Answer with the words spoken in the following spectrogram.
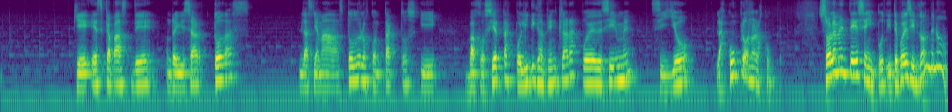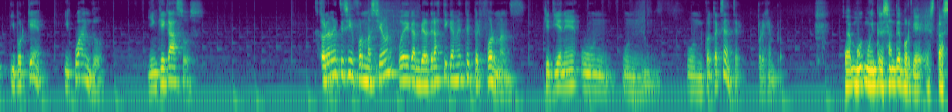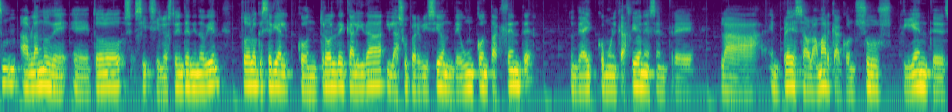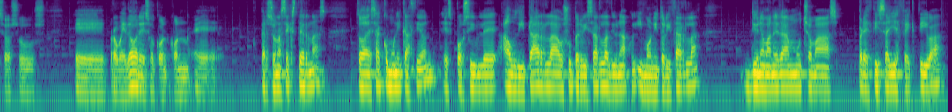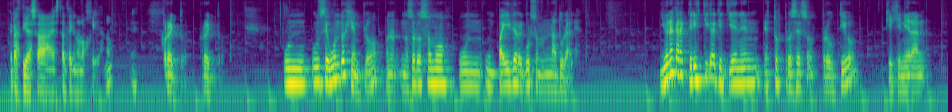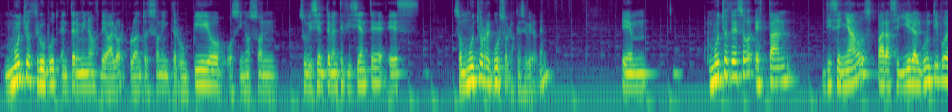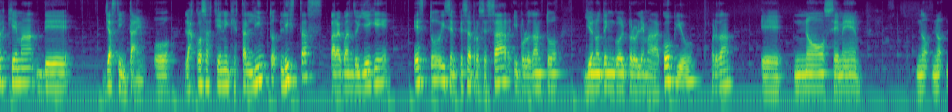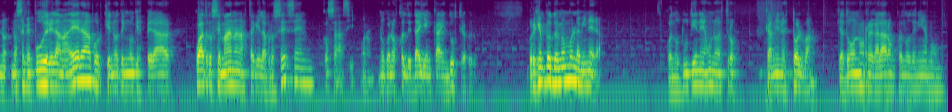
que es capaz de revisar todas las llamadas, todos los contactos y bajo ciertas políticas bien claras puede decirme si yo las cumplo o no las cumplo. Solamente ese input y te puede decir dónde no, y por qué, y cuándo, y en qué casos. Solamente esa información puede cambiar drásticamente el performance que tiene un, un, contact center, por ejemplo. Muy, muy, interesante porque estás hablando de eh, todo, si, si, lo estoy entendiendo bien, todo lo que sería el control de calidad y la supervisión de un contact center, donde hay comunicaciones entre la empresa o la marca con sus clientes o sus eh, proveedores o con, eh, personas externas, toda esa comunicación es posible auditarla o supervisarla de una, y monitorizarla de una manera mucho más precisa y efectiva gracias a esta tecnología. ¿no? Correcto, correcto. Un, segundo ejemplo, nosotros somos un país de recursos naturales. Y una característica que tienen estos procesos productivos, que generan mucho throughput en términos de valor, por lo tanto si son interrumpidos o si no son suficientemente eficientes, es, son muchos recursos los que se pierden. Em, muchos de esos están diseñados para seguir algún tipo de esquema de just in time o las cosas tienen que estar listas para cuando llegue esto y se empiece a procesar y por lo tanto yo no tengo el problema de acopio, ¿verdad? Eh, no, se me, no, se me pudre la madera porque no tengo que esperar cuatro semanas hasta que la procesen, cosas así. Bueno, no conozco el detalle en cada industria, pero... Por ejemplo, tomemos la minera. Cuando tú tienes uno de estos camiones Tolva, que a todos nos regalaron cuando teníamos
